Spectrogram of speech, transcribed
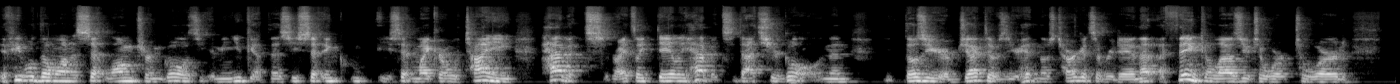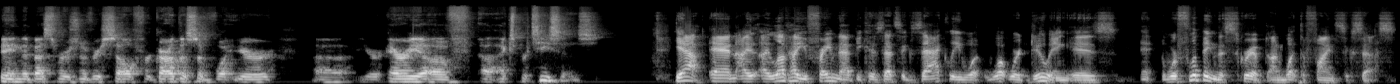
If people don't want to set long-term goals, I mean, you get this. You set you set micro, tiny habits, right? It's like daily habits. That's your goal, and then those are your objectives. You're hitting those targets every day, and that I think allows you to work toward being the best version of yourself, regardless of what your uh, your area of uh, expertise is. Yeah, and I, I love how you frame that because that's exactly what what we're doing is we're flipping the script on what defines success.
